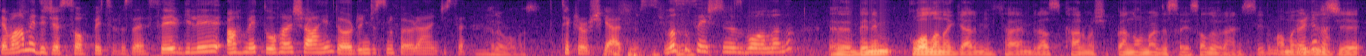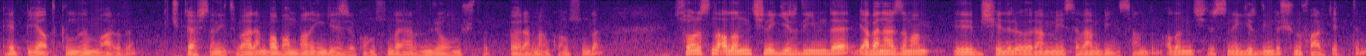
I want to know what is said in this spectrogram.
Devam edeceğiz sohbetimize. Sevgili Ahmet Duhan Şahin 4. sınıf öğrencisi. Merhabalar. Tekrar hoş geldiniz. Nasıl seçtiniz bu alanı? Ee, Benim bu alana gelme hikayem biraz karmaşık. Ben normalde sayısal öğrencisiydim ama Öyle mi? İngilizceye hep bir yatkınlığım vardı. Küçük yaştan itibaren babam bana İngilizce konusunda yardımcı olmuştu öğrenmem konusunda. Sonrasında alanın içine girdiğimde ya ben her zaman e, bir şeyleri öğrenmeyi seven bir insandım. Alanın içerisine girdiğimde şunu fark ettim.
